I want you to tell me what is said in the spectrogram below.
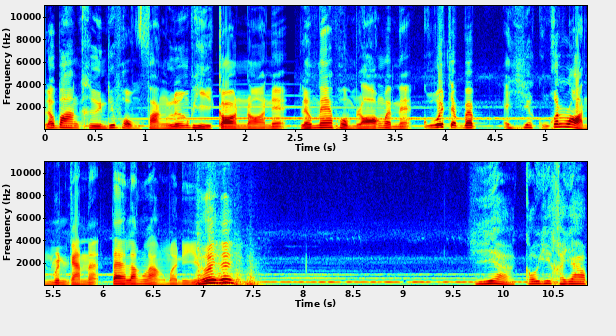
แล้วบางคืนที่ผมฟังเรื่องผีก่อนนอนเนี่ย แล้วแม่ผมร้องแบบเนี้ย กูก็จะแบบไอ้เหี้ย กูก็หลอนเหมือนกันนะแต่หลังๆมานี้ เฮ้ยเฮ้ยเฮียเก้าอี้ขยับ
